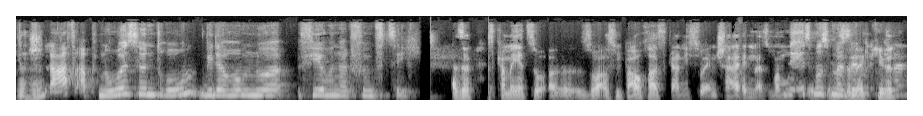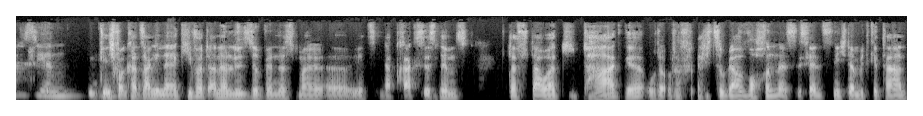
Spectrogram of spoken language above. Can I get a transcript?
Mhm. Schlafapnoe-Syndrom wiederum nur 450. Also das kann man jetzt so, äh, so aus dem Bauch raus gar nicht so entscheiden. Also man muss, nee, das muss man wirklich Keyword, analysieren. Ich wollte gerade sagen, in der Keyword-Analyse, wenn du es mal äh, jetzt in der Praxis nimmst, das dauert Tage oder, oder vielleicht sogar Wochen. Es ist ja jetzt nicht damit getan,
